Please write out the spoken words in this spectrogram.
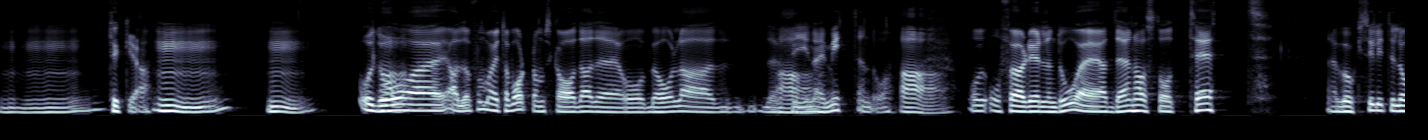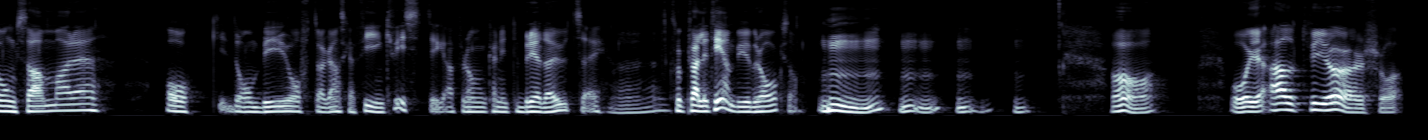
Mm. Tycker jag. Mm. Mm. Och då, ja. då får man ju ta bort de skadade och behålla den Ja. fina i mitten då. Ah. Och, och fördelen då är att den har stått tätt, den har vuxit lite långsammare och de blir ju ofta ganska finkvistiga för de kan inte breda ut sig. Nej. Så kvaliteten blir ju bra också. Mm, mm, mm, mm. Ja, och i allt vi gör så,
